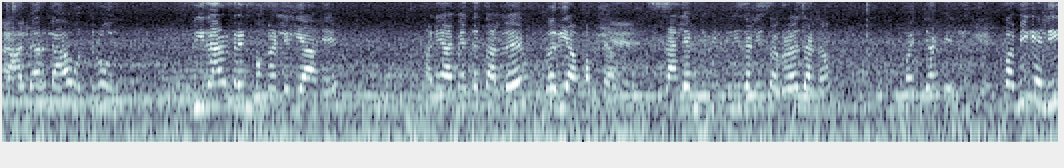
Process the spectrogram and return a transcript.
दादरला उतरून विरार ट्रेन पकडलेली आहे. आणि आम्ही आता चाललोय घरी आपापल्या. झाली आमची पिकनिक झाली सगळं झालं. मज्जा केली. कमी केली.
